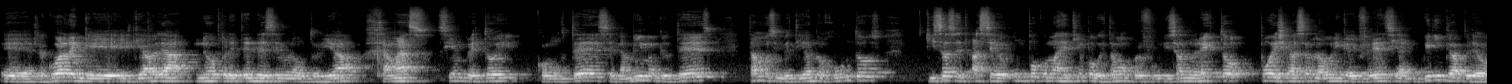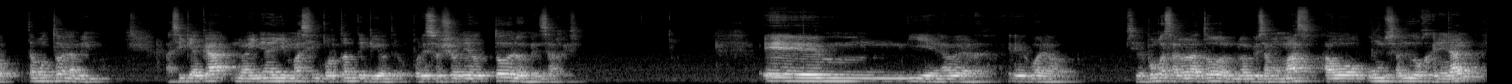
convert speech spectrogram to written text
Eh, recuerden que el que habla no pretende ser una autoridad, jamás, siempre estoy como ustedes, en la misma que ustedes, estamos investigando juntos Quizás hace un poco más de tiempo que estamos profundizando en esto, puede llegar a ser la única diferencia empírica, pero estamos todos en la misma. Así que acá no hay nadie más importante que otro, por eso yo leo todos los mensajes. Em, bien, a ver, eh, bueno, si me pongo a saludar a todos, no empezamos más, hago un saludo general.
